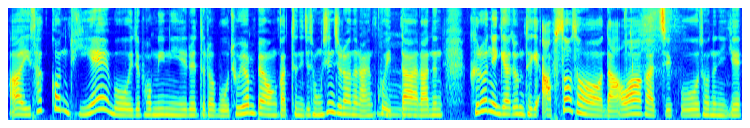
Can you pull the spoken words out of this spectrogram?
아 이 사건 뒤에 뭐 이제 범인이 예를 들어 뭐 조현병 같은 이제 정신질환을 앓고 음. 있다라는 그런 얘기가 좀 되게 앞서 섞어서 나와가지고 저는 이게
